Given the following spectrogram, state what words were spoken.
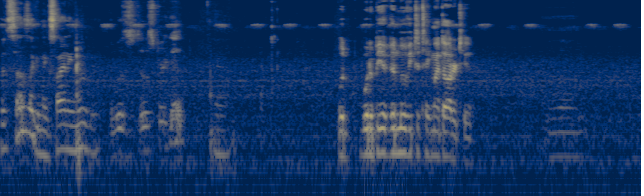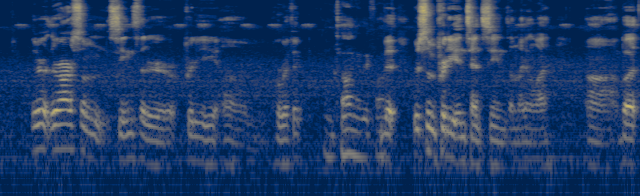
But it sounds like an exciting movie. it was it was pretty good. Would would it be a good movie to take my daughter to? Um, there there are some scenes that are pretty um, horrific. I'm telling you, they fun. That there's some pretty intense scenes. I'm not gonna lie, uh, but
